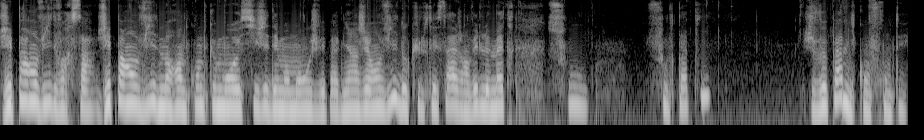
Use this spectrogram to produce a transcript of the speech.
j'ai pas envie de voir ça. J'ai pas envie de me rendre compte que moi aussi j'ai des moments où je vais pas bien. J'ai envie d'occulter ça. J'ai envie de le mettre sous, sous le tapis. Je veux pas m'y confronter.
